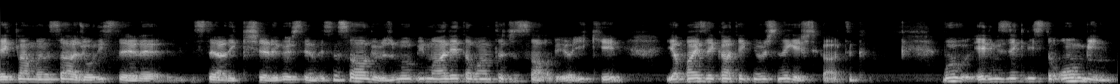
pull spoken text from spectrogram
reklamların sadece o listelere, listelerdeki kişilere gösterilmesini sağlıyoruz. Bu bir maliyet avantajı sağlıyor. İki, yapay zeka teknolojisine geçtik artık. Bu elimizdeki liste 10 bin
